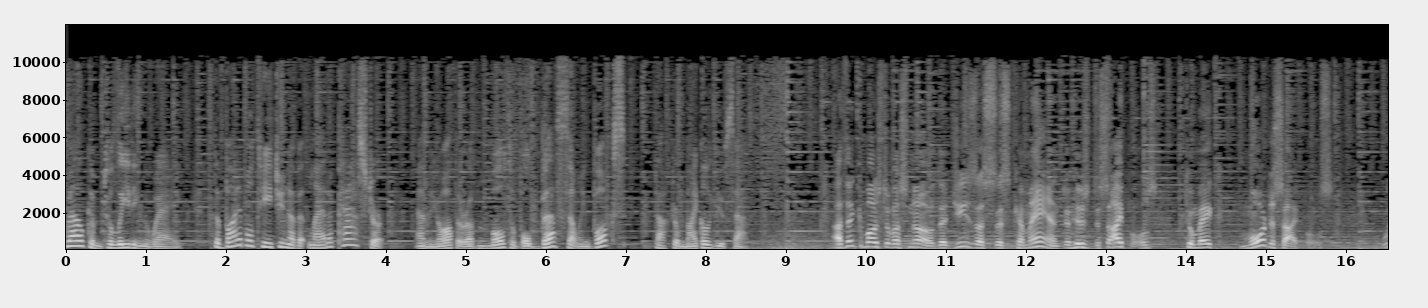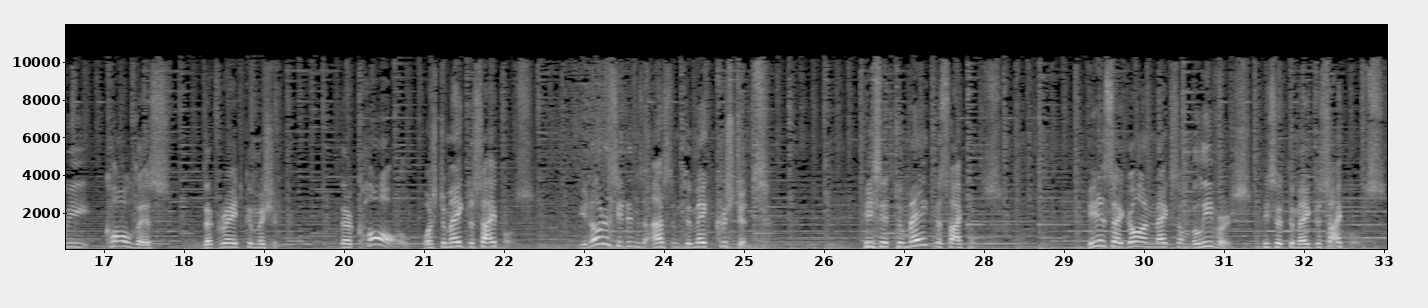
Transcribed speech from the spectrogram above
Welcome to Leading the Way, the Bible teaching of Atlanta pastor and the author of multiple best selling books, Dr. Michael Youssef. I think most of us know that Jesus' command to his disciples to make more disciples, we call this the Great Commission. Their call was to make disciples. You notice he didn't ask them to make Christians, he said to make disciples. He didn't say go and make some believers. He said to make disciples.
